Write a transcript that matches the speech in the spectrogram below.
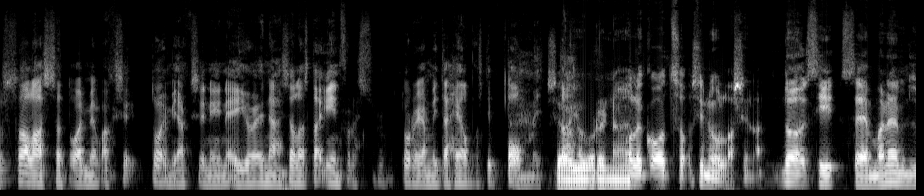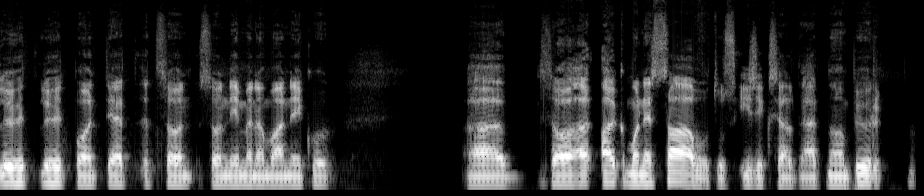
salassa toimivaksi, toimijaksi, niin ei ole enää sellaista infrastruktuuria, mitä helposti pommittaa. Se on juuri näin. Oliko Otso sinulla sinä? No si- semmoinen lyhyt, lyhyt pointti, että, että se, on, se on nimenomaan niin kuin, äh, se on aikamoinen saavutus Isikseltä, että ne on pyr-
